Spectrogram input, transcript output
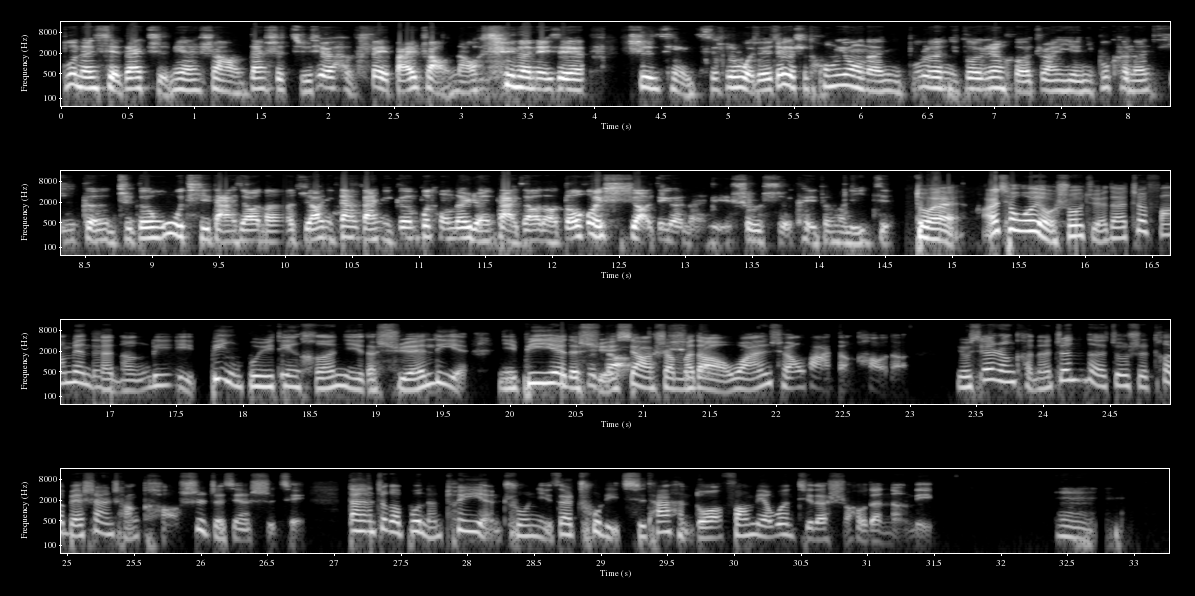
不能写在纸面上，但是的确很费白长脑筋的那些事情，其实我觉得这个是通用的。你不论你做任何专业，你不可能只跟只跟物体打交道，只要你但凡你跟不同的人打交道，都会需要这个能力，是不是可以这么理解？对，而且我有时候觉得这方面的能力并不一定和你的学历、你毕业的学校什么的完全划等号的。有些人可能真的就是特别擅长考试这件事情，但这个不能推演出你在处理其他很多方面问题的时候的能力。嗯，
